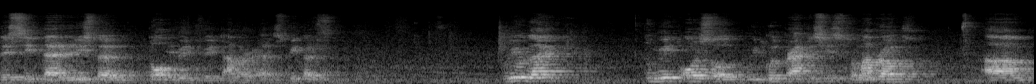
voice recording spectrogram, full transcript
they sit there, listen, talk with, with our uh, speakers. We would like to meet also with good practices from abroad. Um,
